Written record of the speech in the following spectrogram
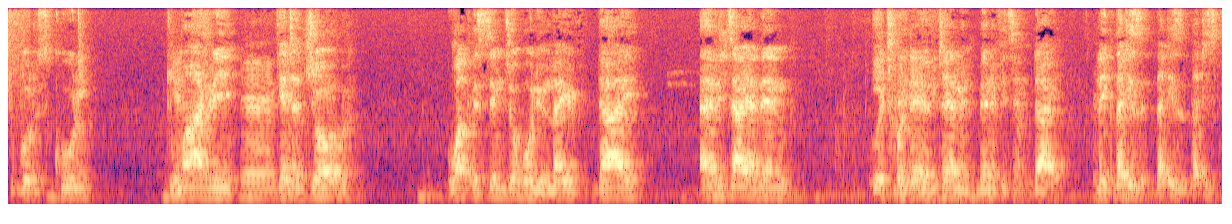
to go to school, to Get- marry, yeah, get a job, work the same job all your life, die, retire, then Wait eat for the death. retirement benefits and die. Like that is that is that is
